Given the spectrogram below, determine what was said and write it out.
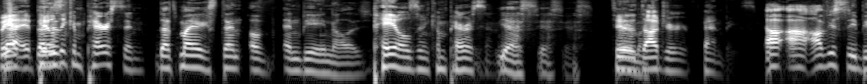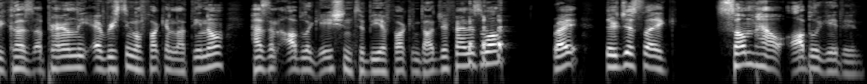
But That- yeah, it that pales is- in comparison. That's my extent of NBA knowledge. Pales in comparison Yes, yes, yes. to Very the much. Dodger fan base. Uh, uh, obviously, because apparently every single fucking Latino has an obligation to be a fucking Dodger fan as well, right? They're just like somehow obligated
